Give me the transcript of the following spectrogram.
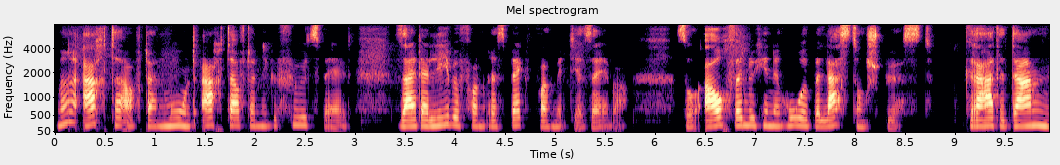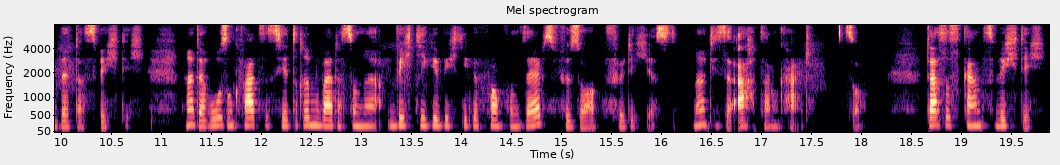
Ne? Achte auf deinen Mond, achte auf deine Gefühlswelt, sei da liebevoll respektvoll mit dir selber. So, auch wenn du hier eine hohe Belastung spürst. Gerade dann wird das wichtig. Ne? Der Rosenquarz ist hier drin, weil das so eine wichtige, wichtige Form von Selbstfürsorge für dich ist. Ne? Diese Achtsamkeit. So. Das ist ganz wichtig,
